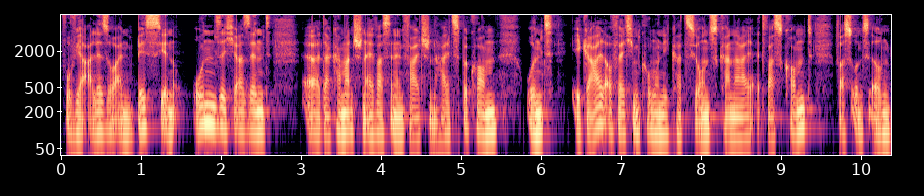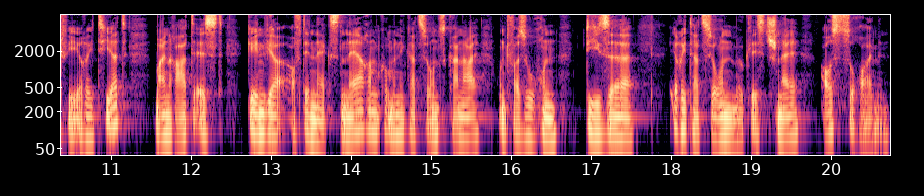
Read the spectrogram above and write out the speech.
wo wir alle so ein bisschen unsicher sind. Äh, da kann man schnell was in den falschen Hals bekommen. Und egal auf welchem Kommunikationskanal etwas kommt, was uns irgendwie irritiert, mein Rat ist, gehen wir auf den nächsten näheren Kommunikationskanal und versuchen, diese Irritation möglichst schnell auszuräumen.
